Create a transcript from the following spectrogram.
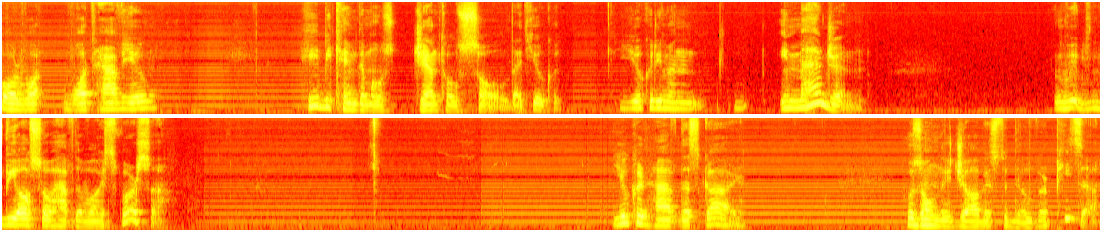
or what what have you, he became the most gentle soul that you could you could even imagine. We, we also have the vice versa. You could have this guy whose only job is to deliver pizza.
